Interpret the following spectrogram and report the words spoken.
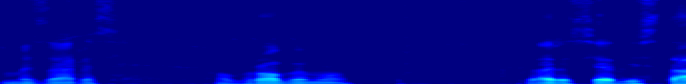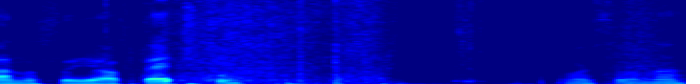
Ми зараз обробимо. Зараз я дістану свою аптечку. Ось вона.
